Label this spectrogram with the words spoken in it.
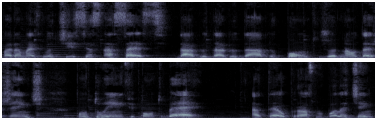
para mais notícias, acesse www.jornaldagente.inf.br. Até o próximo boletim.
